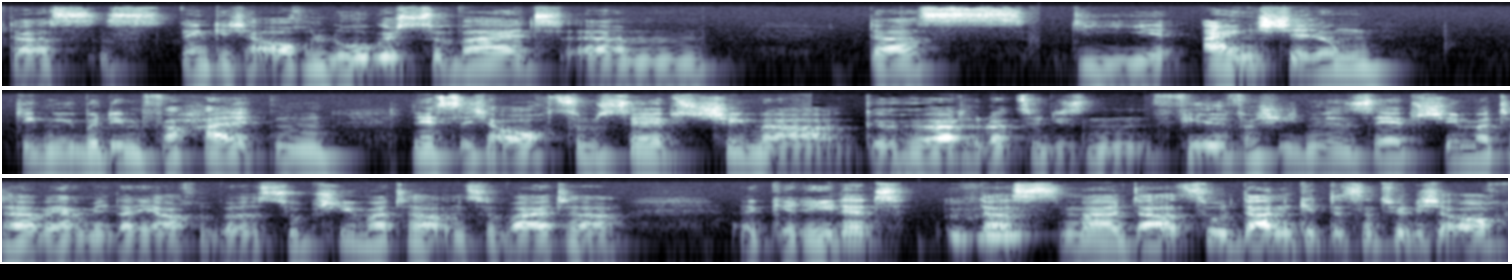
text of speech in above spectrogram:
das ist, denke ich, auch logisch soweit, ähm, dass die Einstellung gegenüber dem Verhalten letztlich auch zum Selbstschema gehört oder zu diesen vielen verschiedenen Selbstschemata. Wir haben ja da ja auch über Subschemata und so weiter äh, geredet. Mhm. Das mal dazu. Dann gibt es natürlich auch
